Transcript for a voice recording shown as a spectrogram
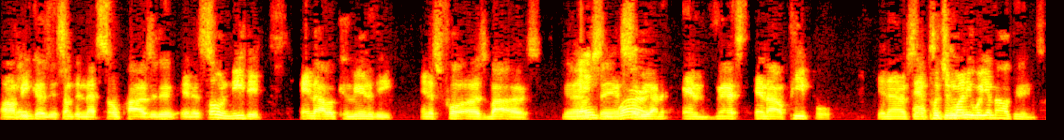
um, because it's something that's so positive and it's so needed in our community and it's for us by us. You know what I'm Thank saying? So we gotta invest in our people. You know what I'm saying? Put your money where your mouth is.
